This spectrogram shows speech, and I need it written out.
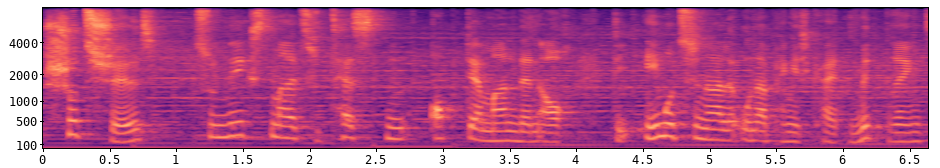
Schutzschild, zunächst mal zu testen, ob der Mann denn auch die emotionale Unabhängigkeit mitbringt,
